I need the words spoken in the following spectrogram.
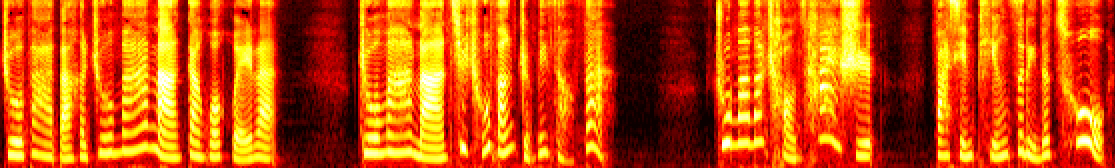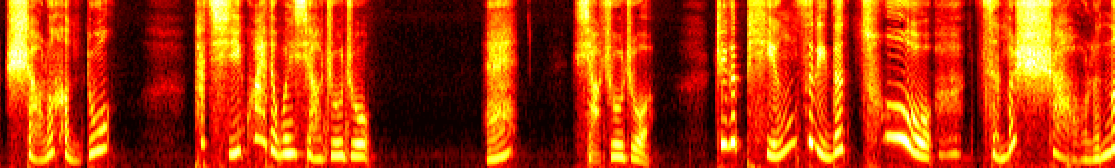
猪爸爸和猪妈妈干活回来，猪妈妈去厨房准备早饭。猪妈妈炒菜时，发现瓶子里的醋少了很多，她奇怪地问小猪猪：“哎，小猪猪，这个瓶子里的醋怎么少了呢？”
